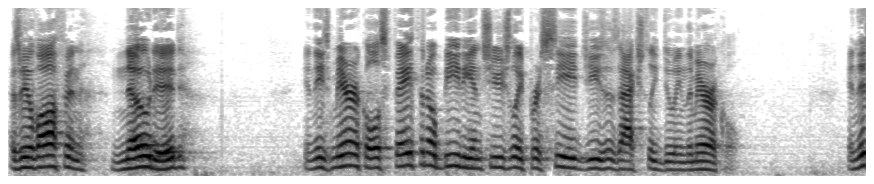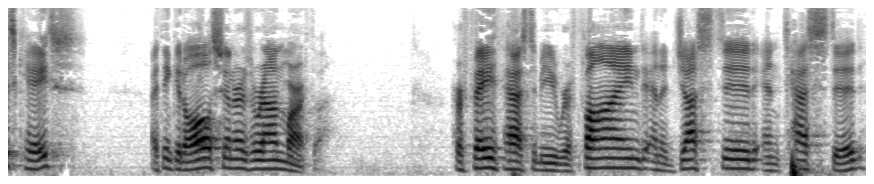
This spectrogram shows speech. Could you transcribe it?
As we have often noted, in these miracles, faith and obedience usually precede Jesus actually doing the miracle. In this case, I think it all centers around Martha. Her faith has to be refined and adjusted and tested.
